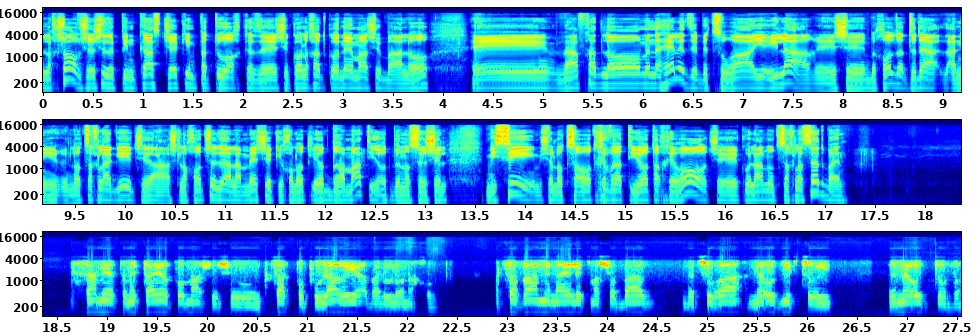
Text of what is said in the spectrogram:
לחשוב שיש איזה פנקס צ'קים פתוח כזה, שכל אחד קונה מה שבא לו, אה, ואף אחד לא מנהל את זה בצורה יעילה, הרי שבכל זאת, אתה יודע, אני לא צריך להגיד שההשלכות של זה על המשק יכולות להיות דרמטיות בנושא של מיסים, של הוצאות חברתיות אחרות, שכולנו צריך לשאת בהן. סמי, אתה מתאר פה משהו שהוא קצת פופולרי, אבל הוא לא נכון. הצבא מנהל את משאביו בצורה מאוד מקצועית ומאוד טובה,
